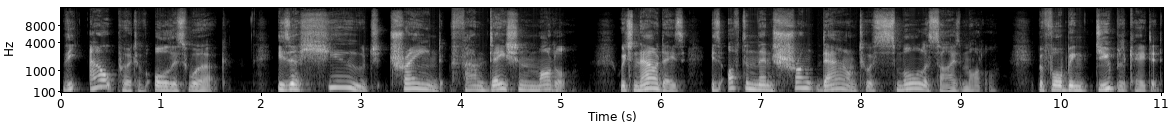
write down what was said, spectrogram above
The output of all this work is a huge trained foundation model, which nowadays is often then shrunk down to a smaller size model before being duplicated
